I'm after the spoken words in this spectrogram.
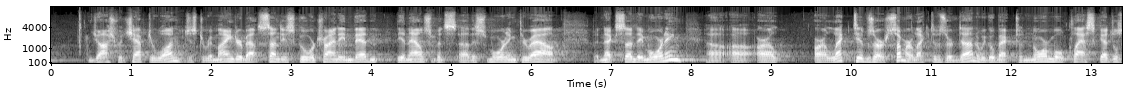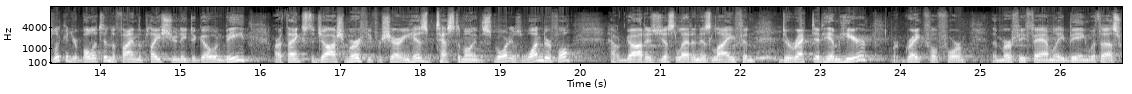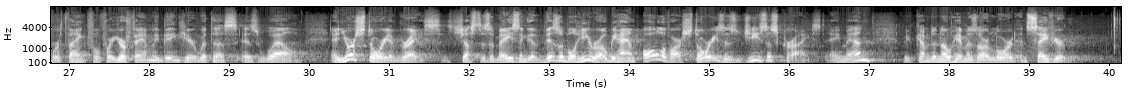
Joshua chapter 1, just a reminder about Sunday school. We're trying to embed the announcements uh, this morning throughout. But next Sunday morning, uh, uh, our our electives, our summer electives are done, and we go back to normal class schedules. Look in your bulletin to find the place you need to go and be. Our thanks to Josh Murphy for sharing his testimony this morning. It was wonderful how God has just led in his life and directed him here. We're grateful for the Murphy family being with us. We're thankful for your family being here with us as well. And your story of grace is just as amazing. The visible hero behind all of our stories is Jesus Christ. Amen. We've come to know him as our Lord and Savior.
